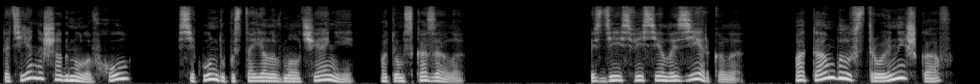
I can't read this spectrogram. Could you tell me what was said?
Татьяна шагнула в холл, секунду постояла в молчании, потом сказала. «Здесь висело зеркало, а там был встроенный шкаф.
